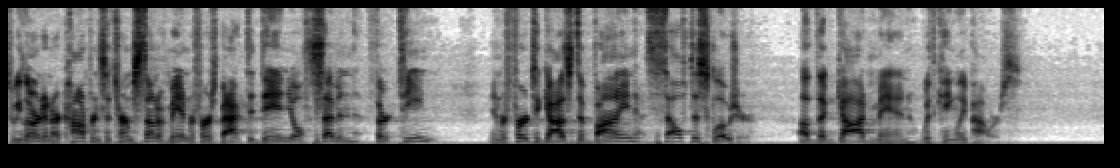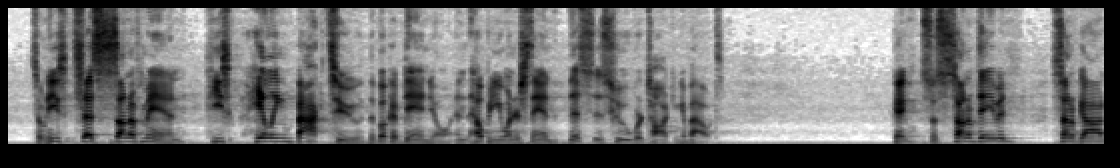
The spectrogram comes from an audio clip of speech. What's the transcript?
So we learned in our conference the term Son of Man refers back to Daniel 7:13 and referred to God's divine self-disclosure of the God-man with kingly powers. So when he says Son of Man, he's hailing back to the book of Daniel and helping you understand this is who we're talking about. Okay? So Son of David, Son of God,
